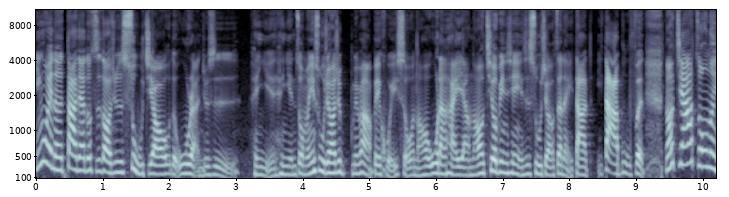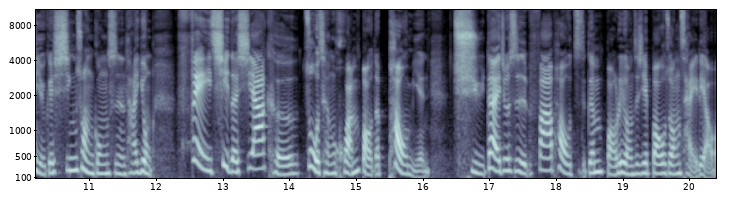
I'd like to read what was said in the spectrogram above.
因为呢，大家都知道，就是塑胶的污染就是很严很严重嘛，因为塑胶它就没办法被回收，然后污染海洋，然后气候变迁也是塑胶占了一大一大部分。然后加州呢有一个新创公司呢，它用废弃的虾壳做成环保的泡棉。取代就是发泡纸跟保丽龙这些包装材料，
